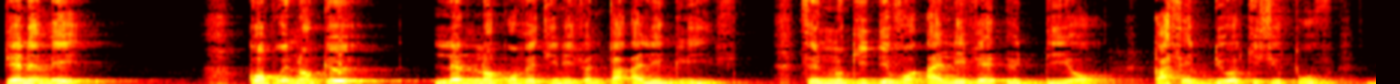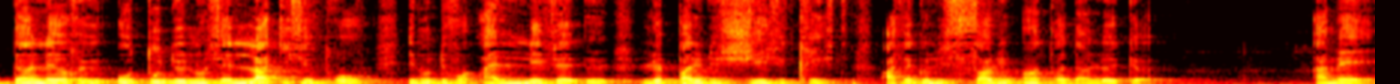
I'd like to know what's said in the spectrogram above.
Bien-aimés, comprenons que les non-convertis ne viennent pas à l'église. C'est nous qui devons aller vers eux dehors. Car c'est dehors qui se trouvent, dans les rues, autour de nous, c'est là qu'ils se trouvent. Et nous devons aller vers eux, leur parler de Jésus-Christ, afin que le salut entre dans leur cœur. Amen.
